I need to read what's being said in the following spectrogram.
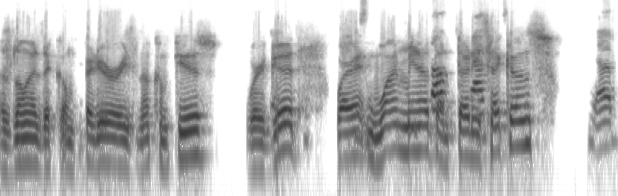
as long as the competitor is not confused, we're good. We're at one minute and 30 seconds. Yep.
